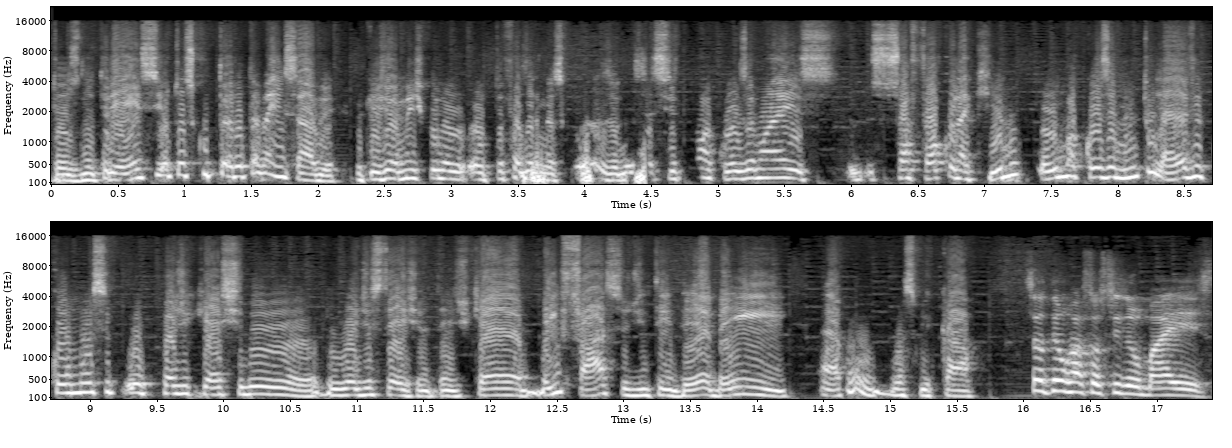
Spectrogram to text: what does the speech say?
todos os nutrientes e eu tô escutando também, sabe? Porque geralmente quando eu, eu tô fazendo minhas coisas, eu necessito uma coisa mais. só foco naquilo, ou uma coisa muito leve, como esse o podcast do, do Radio Station, entende? Que é bem fácil de entender, é bem. É, como eu vou explicar? Você não tem um raciocínio mais,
